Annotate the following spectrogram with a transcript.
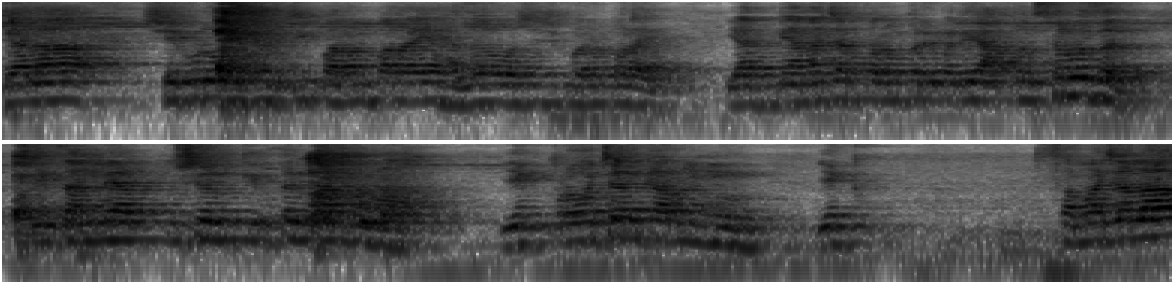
ज्याला शेकडो वर्षांची परंपरा आहे हजारो वर्षाची परंपरा आहे या ज्ञानाच्या परंपरेमध्ये आपण सर्वजण हे चांगल्या कुशल कीर्तनकार म्हणून एक प्रवचनकार म्हणून एक समाजाला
